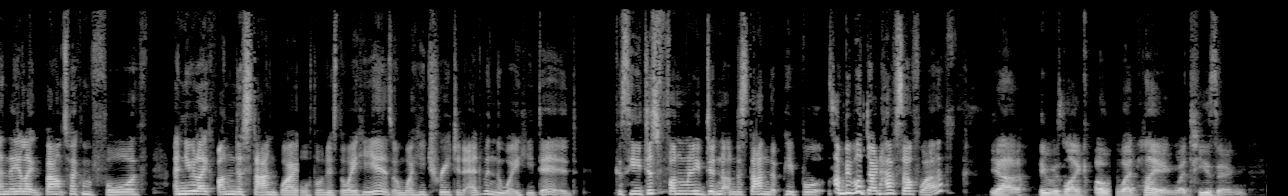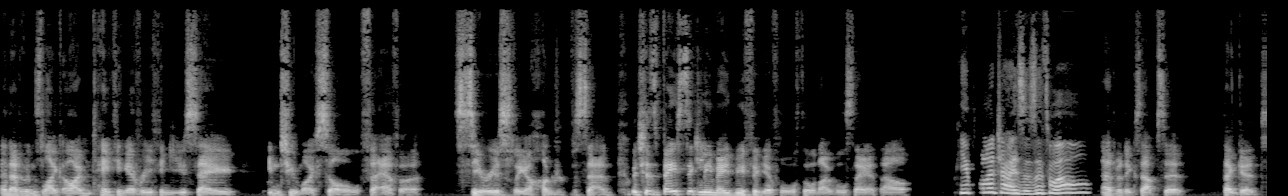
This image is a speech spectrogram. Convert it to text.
and they like bounce back and forth and you like understand why Hawthorne is the way he is and why he treated Edwin the way he did. Because he just fundamentally didn't understand that people some people don't have self-worth. Yeah he was like oh we're playing we're teasing. And Edwin's like oh I'm taking everything you say into my soul forever. Seriously 100% which has basically made me forgive Hawthorne I will say it now. He apologizes as well. Edwin accepts it. They're good.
